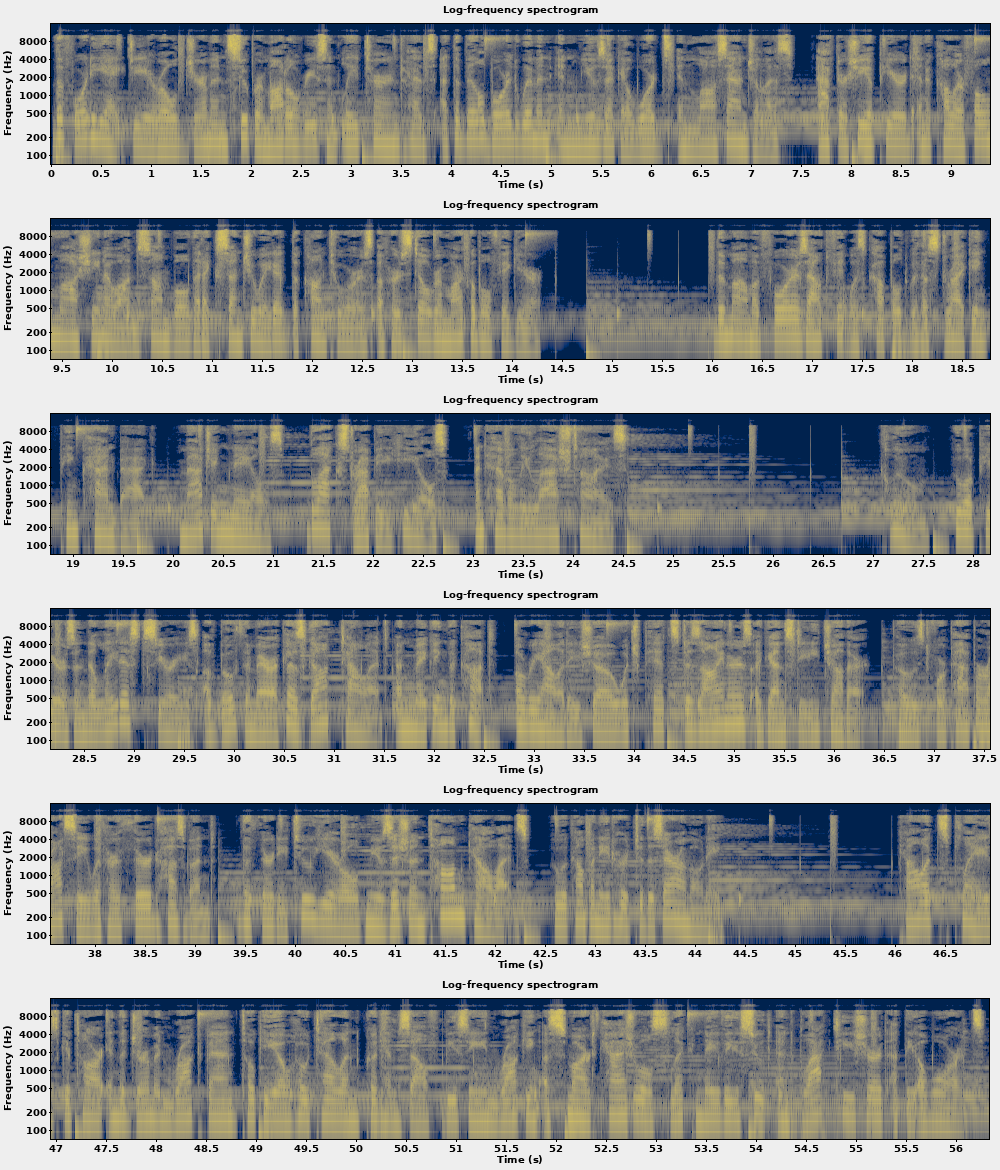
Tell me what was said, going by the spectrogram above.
The 48-year-old German supermodel recently turned heads at the Billboard Women in Music Awards in Los Angeles, after she appeared in a colorful Moschino ensemble that accentuated the contours of her still remarkable figure. The mom of four's outfit was coupled with a striking pink handbag, matching nails, black strappy heels, and heavily lashed ties. Klum, who appears in the latest series of both America's Got Talent and Making the Cut, a reality show which pits designers against each other, posed for paparazzi with her third husband, the 32-year-old musician Tom Kaulitz, who accompanied her to the ceremony. Kaulitz plays guitar in the German rock band Tokio Hotel and could himself be seen rocking a smart casual slick navy suit and black t-shirt at the awards.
